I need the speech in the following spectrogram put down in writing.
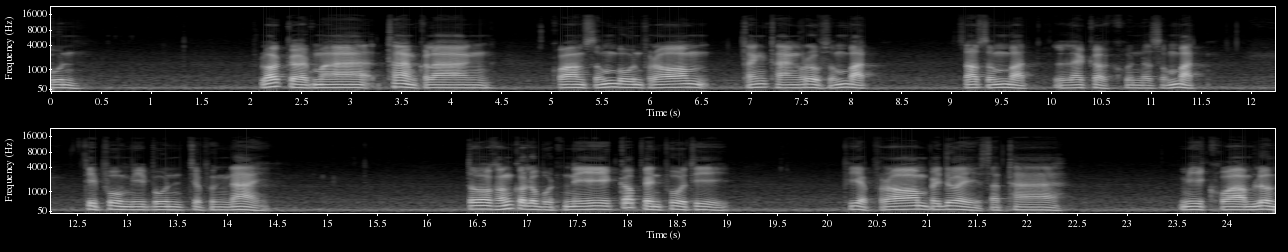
บุญ เพราะเกิดมาท่ามกลาง ความสมบูรณ์พร้อมทั้งทางรูปสมบัติ ทรัพย์สมบัติและก็คุณสมบัติ ที่ผู้มีบุญจะพึงได้ ตัวของกลบุตรนี้ก็เป็นผู้ที่ เพียบพร้อมไปด้วยศรัทธา มีความเลื่อม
